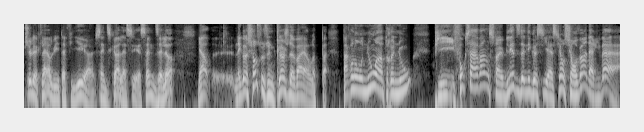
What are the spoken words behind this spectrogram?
Monsieur Leclerc, lui, est affilié à un syndicat à la CSN. Il disait là, regarde, euh, négocions sous une cloche de verre. Parlons-nous entre nous. Puis il faut que ça avance. C'est un blitz de négociation. Si on veut en arriver à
